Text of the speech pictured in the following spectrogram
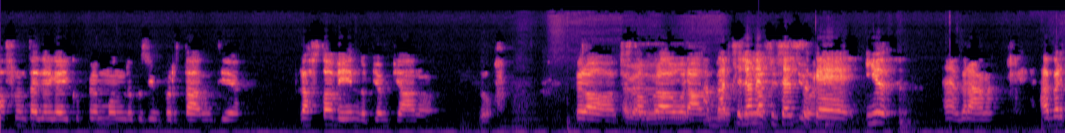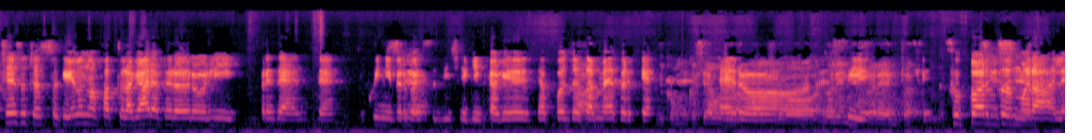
affrontare delle gare di Coppa del Mondo così importanti. La sto avendo pian piano. Boh. Però ci Eh sto ancora lavorando. A Barcellona è successo che io. Eh, brava. A Barcellona è successo che io non ho fatto la gara, però ero lì presente. Quindi per Sì. questo dice Chicca che si è appoggiata Ah, a me perché comunque si è ero. non sì, indifferente. supporto Sì, morale.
